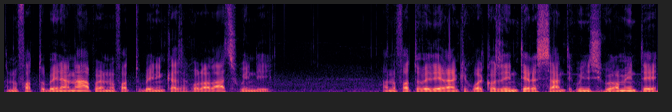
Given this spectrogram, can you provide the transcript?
hanno fatto bene a Napoli, hanno fatto bene in casa con la Lazio, quindi hanno fatto vedere anche qualcosa di interessante, quindi sicuramente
